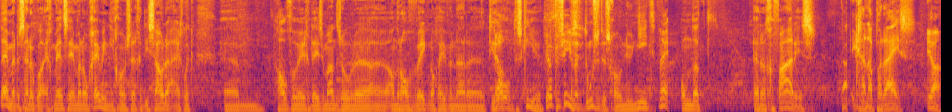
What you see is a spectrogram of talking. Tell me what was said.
Nee, maar er zijn ook wel echt mensen in mijn omgeving die gewoon zeggen... die zouden eigenlijk ehm, halverwege deze maand, dus over eh, anderhalve week... nog even naar eh, Tirol Ja. om te skiën. Ja, precies. En dat doen ze dus gewoon nu niet. Nee. Omdat er een gevaar is. Ja, ik ga naar Parijs. Ja.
